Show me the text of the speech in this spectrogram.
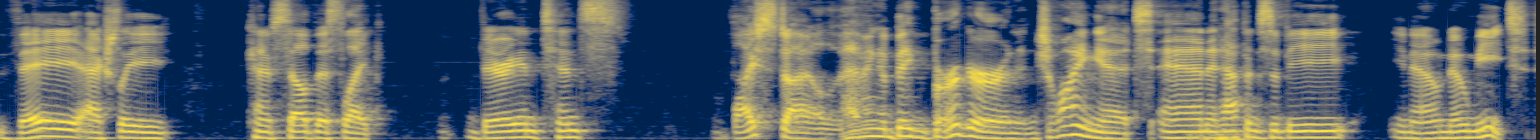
they actually kind of sell this like very intense lifestyle of having a big burger and enjoying it and it happens to be you know no meat.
